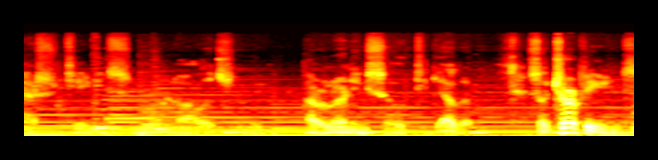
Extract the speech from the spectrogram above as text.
ascertaining some more knowledge and we are learning so together. So, terpenes.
